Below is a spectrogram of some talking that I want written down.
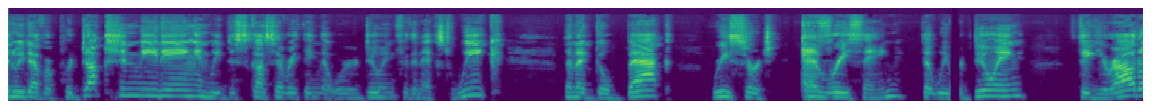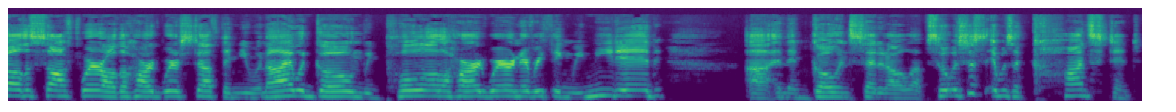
Then we'd have a production meeting and we'd discuss everything that we're doing for the next week. Then I'd go back, research everything that we were doing, figure out all the software, all the hardware stuff. Then you and I would go and we'd pull all the hardware and everything we needed, uh, and then go and set it all up. So it was just, it was a constant,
